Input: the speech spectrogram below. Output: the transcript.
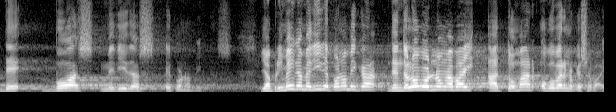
de boas medidas económicas. E a primeira medida económica, dende logo, non a vai a tomar o goberno que se vai.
